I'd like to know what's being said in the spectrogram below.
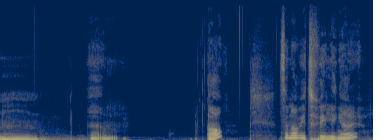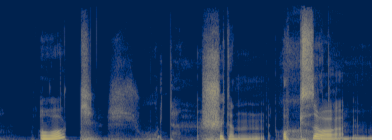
Mm. Ehm, ja. Sen har vi tvillingar. Och skytten. Också Mm.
